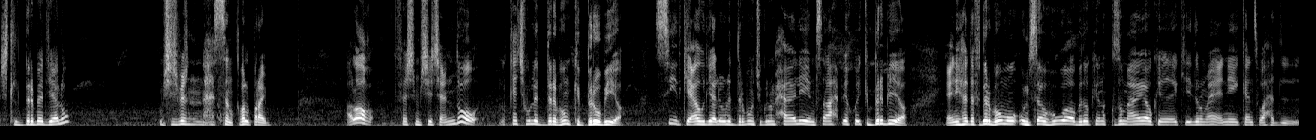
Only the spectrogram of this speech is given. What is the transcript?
مشيت للدربة ديالو مشيت باش نحسن قبل ال prime. alors فاش مشيت عنده لقيت ولاد دربهم كبروا بيا. السيد كيعاود على ولاد دربهم تيقول لهم حليم صاحبي خويا كبر بيا. يعني هدف دربهم ونساو هو وبداو كينقزوا معايا وكيديروا معايا. يعني كانت واحد ال...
